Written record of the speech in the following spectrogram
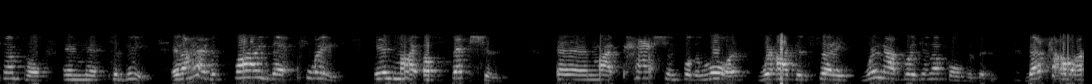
temporal and meant to be. And I had to find that place in my affection and my passion for the Lord where I could say, we're not breaking up over this. That's how I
